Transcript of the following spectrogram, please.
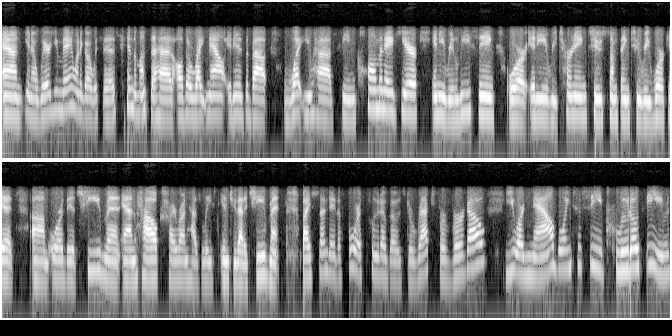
and, you know, where you may want to go with this in the months ahead. Although right now it is about what you have seen culminate here, any releasing or any returning to something to rework it, um, or the achievement and how Chiron has laced into that achievement. By Sunday the 4th, Pluto goes direct for Virgo. You are now going to see Pluto themes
